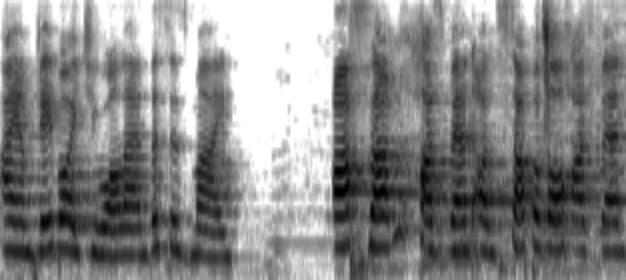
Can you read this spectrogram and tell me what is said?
I am Debo Ichiwala, and this is my awesome husband, unstoppable husband.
